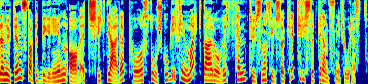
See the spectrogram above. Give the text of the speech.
Denne uken startet byggingen av et slikt gjerde på Storskog i Finnmark, der over 5000 asylsøkere krysset grensen i fjor høst.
